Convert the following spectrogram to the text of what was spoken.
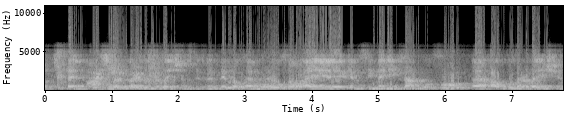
of Japan. See. Very, very good relations between people, and also I uh, can see many examples Oh. uh, how good relations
